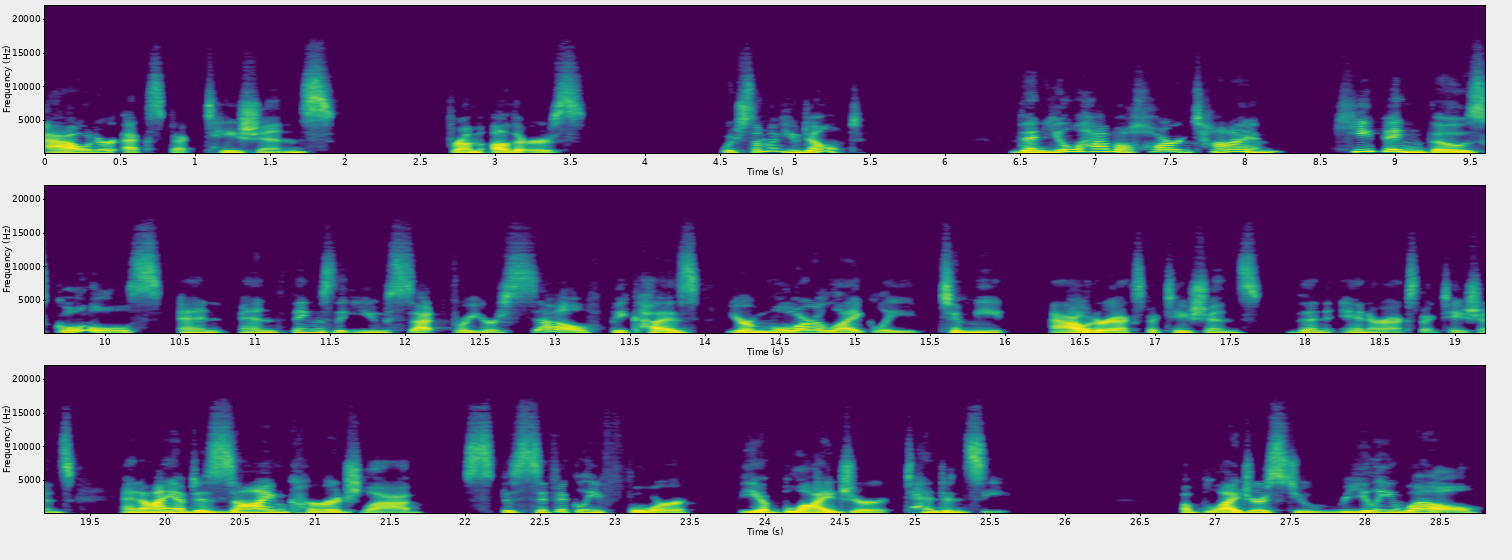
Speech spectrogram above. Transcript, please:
outer expectations from others, which some of you don't, then you'll have a hard time keeping those goals and and things that you've set for yourself because you're more likely to meet outer expectations than inner expectations. And I have designed Courage Lab specifically for the obliger tendency. Obligers do really well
